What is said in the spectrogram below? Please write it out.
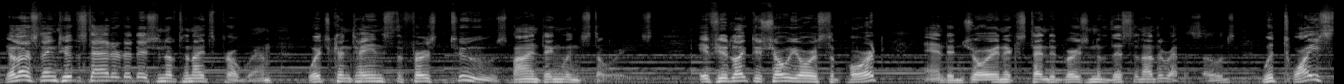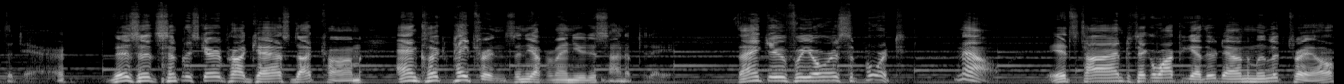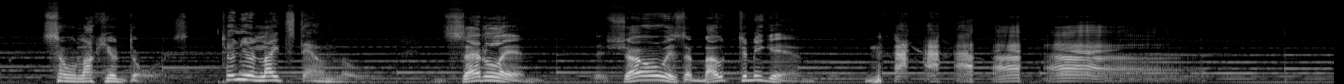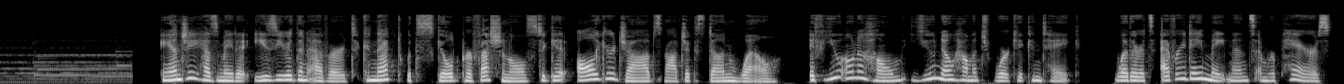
You're listening to the standard edition of tonight's program, which contains the first two spine tingling stories. If you'd like to show your support and enjoy an extended version of this and other episodes with twice the dare, visit simplyscarypodcast.com and click Patrons in the upper menu to sign up today. Thank you for your support. Now, it's time to take a walk together down the moonlit trail, so lock your doors, turn your lights down low, and settle in. The show is about to begin. Angi has made it easier than ever to connect with skilled professionals to get all your jobs projects done well. If you own a home, you know how much work it can take, whether it's everyday maintenance and repairs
